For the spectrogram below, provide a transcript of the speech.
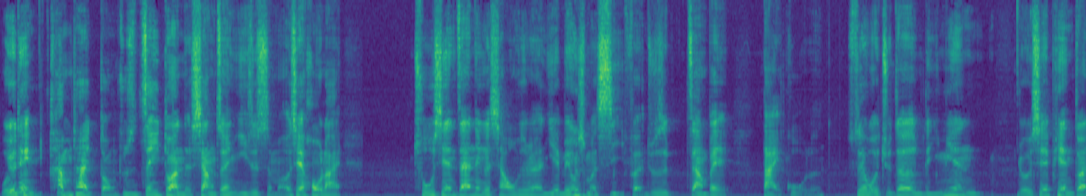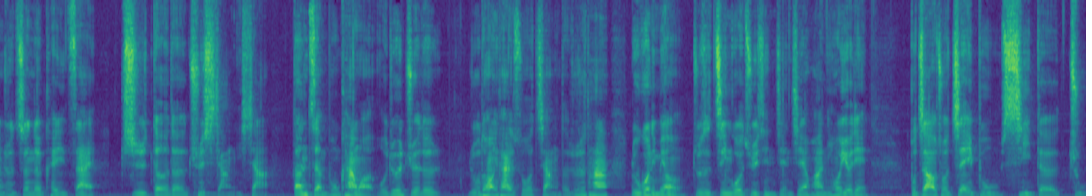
我有点看不太懂，就是这一段的象征意义是什么，而且后来。出现在那个小屋的人也没有什么戏份，就是这样被带过了。所以我觉得里面有一些片段，就真的可以再值得的去想一下。但整部看完，我就会觉得，如同一开始所讲的，就是他，如果你没有就是经过剧情简介的话，你会有点不知道说这一部戏的主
